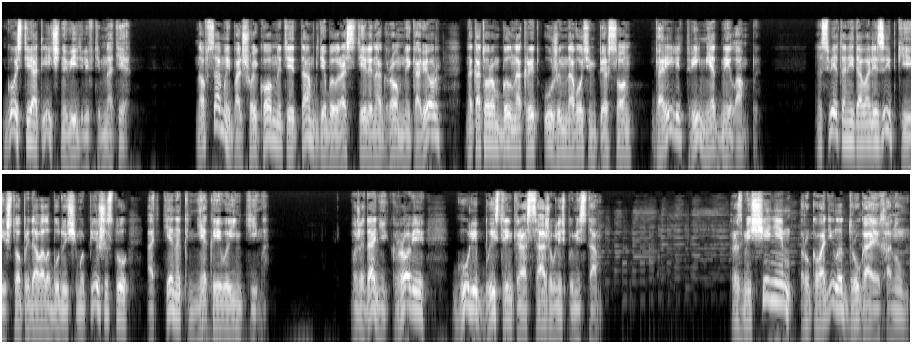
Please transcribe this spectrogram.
Гости отлично видели в темноте. Но в самой большой комнате, там, где был расстелен огромный ковер, на котором был накрыт ужин на восемь персон, горели три медные лампы. Свет они давали зыбкий, что придавало будущему пиршеству оттенок некоего интима. В ожидании крови гули быстренько рассаживались по местам. Размещением руководила другая ханум,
